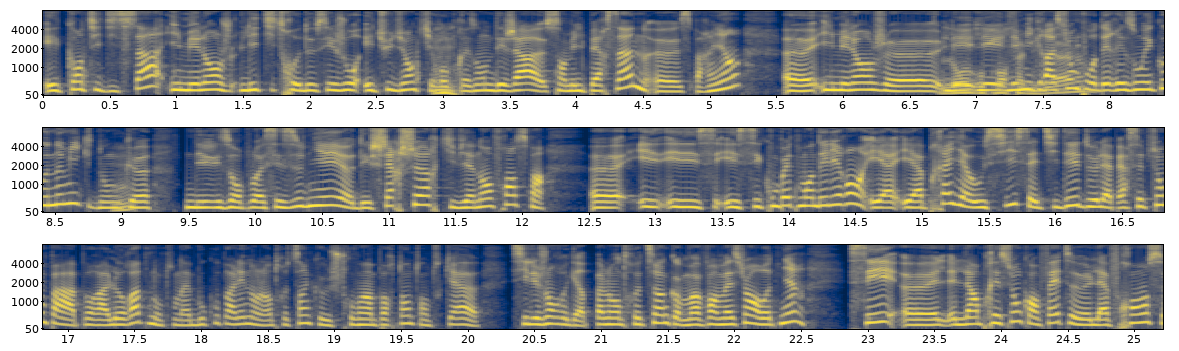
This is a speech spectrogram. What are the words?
Et quand ils disent ça, ils mélangent les titres de séjour étudiants qui Mmh. représentent déjà 100 000 personnes, c'est pas rien. Ils mélangent Le les, les- les migrations pour des raisons économiques, donc Mmh. des emplois saisonniers, des chercheurs qui viennent en France. Enfin, et, et c'est- et c'est complètement délirant. Et, après, il y a aussi cette idée de la perception par rapport à l'Europe, dont on a beaucoup parlé dans l'entretien, que je trouve importante, en tout cas, euh, si les gens regardent pas l'entretien comme information à retenir, c'est euh, l'impression qu'en fait, euh, la France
